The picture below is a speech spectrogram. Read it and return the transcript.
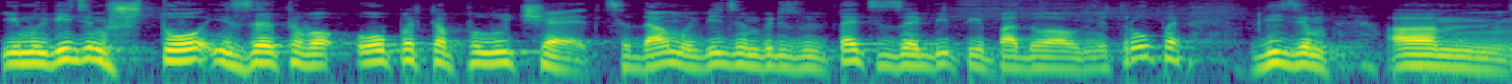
И мы видим, что из этого опыта получается. Да? Мы видим в результате забитые подвалами трупы, видим эм,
